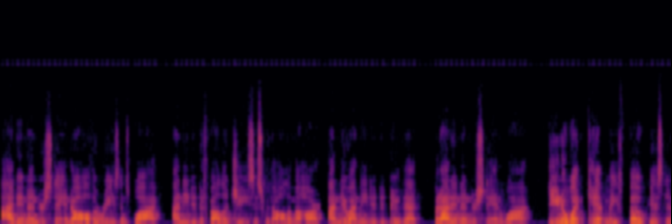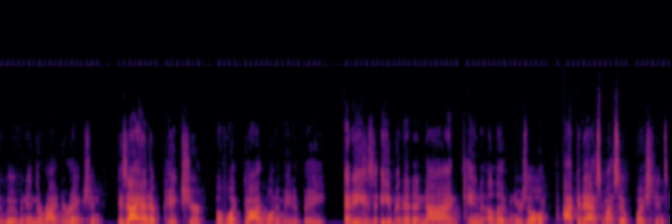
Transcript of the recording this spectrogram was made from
I didn't understand all the reasons why I needed to follow Jesus with all of my heart. I knew I needed to do that, but I didn't understand why. Do you know what kept me focused and moving in the right direction? is I had a picture of what God wanted me to be. And even at a 9, 10, 11 years old, I could ask myself questions.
